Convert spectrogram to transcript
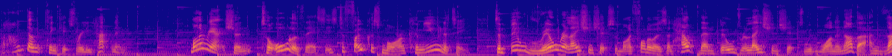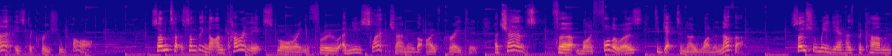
but I don't think it's really happening. My reaction to all of this is to focus more on community to build real relationships with my followers and help them build relationships with one another. And that is the crucial part. something that I'm currently exploring through a new Slack channel that I've created, a chance for my followers to get to know one another. Social media has become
